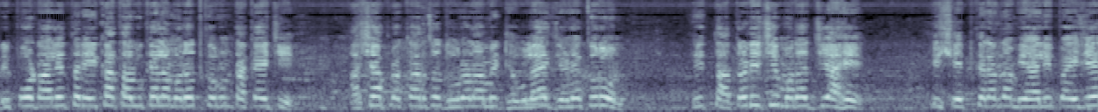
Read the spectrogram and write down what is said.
रिपोर्ट आले तर एका तालुक्याला मदत करून टाकायची अशा प्रकारचं धोरण आम्ही ठेवलं आहे जेणेकरून ही तातडीची मदत जी आहे ही शेतकऱ्यांना मिळाली पाहिजे.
